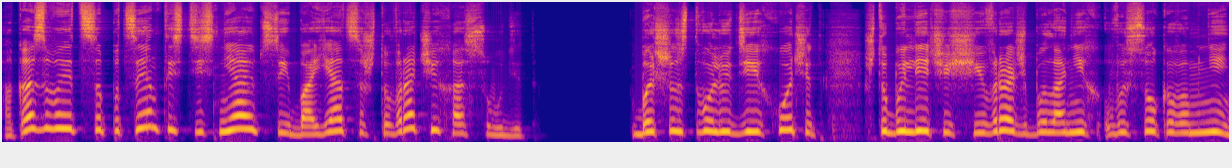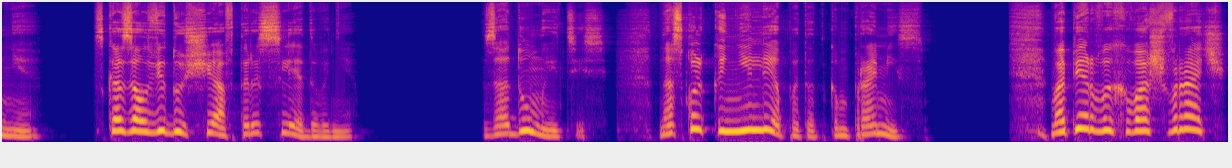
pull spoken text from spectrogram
Оказывается, пациенты стесняются и боятся, что врач их осудит. Большинство людей хочет, чтобы лечащий врач был о них высокого мнения, сказал ведущий автор исследования. Задумайтесь, насколько нелеп этот компромисс. Во-первых, ваш врач,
